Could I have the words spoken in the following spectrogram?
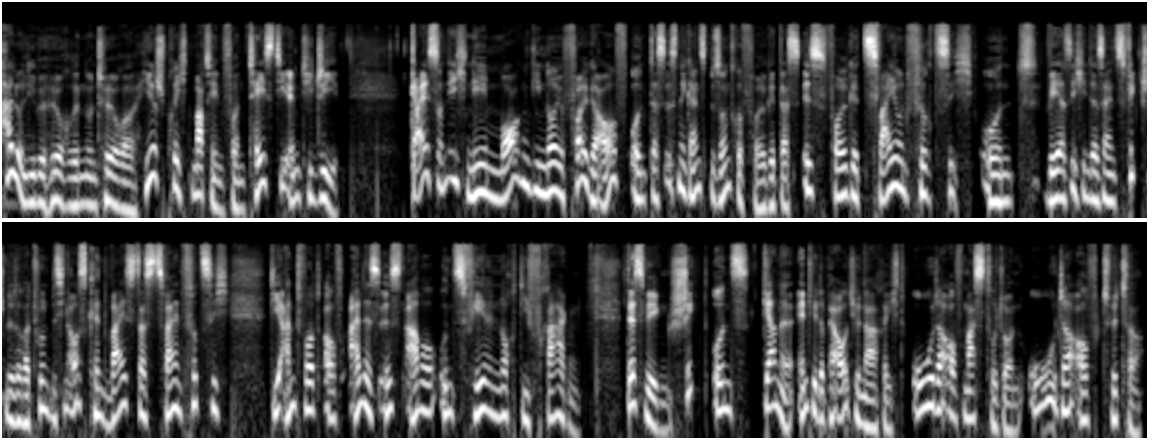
Hallo liebe Hörerinnen und Hörer, hier spricht Martin von Tasty MTG. Geis und ich nehmen morgen die neue Folge auf und das ist eine ganz besondere Folge. Das ist Folge 42 und wer sich in der Science-Fiction-Literatur ein bisschen auskennt, weiß, dass 42 die Antwort auf alles ist, aber uns fehlen noch die Fragen. Deswegen schickt uns gerne entweder per Audionachricht oder auf Mastodon oder auf Twitter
